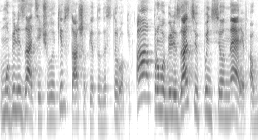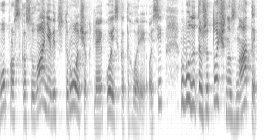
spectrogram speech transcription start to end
мобілізації чоловіків старше 50 років, а про мобілізацію пенсіонерів або про скасування відстрочок для якоїсь категорії осіб, ви будете вже точно знати,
